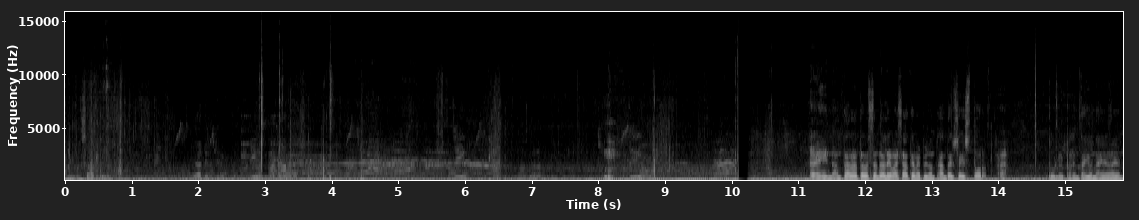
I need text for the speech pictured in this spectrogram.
Hindi sa atin. oh. Ay, nantara tara sandali mas ate, may pinuntahan tayo sa store. Ah, tuloy pa rin tayo na yun ngayon.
